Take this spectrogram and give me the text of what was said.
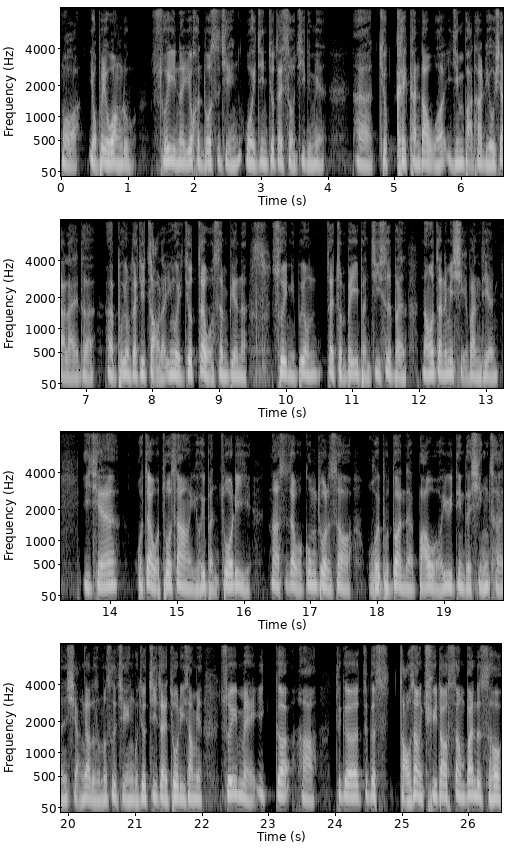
我有备忘录，所以呢，有很多事情我已经就在手机里面，呃，就可以看到我已经把它留下来的，呃，不用再去找了，因为就在我身边呢，所以你不用再准备一本记事本，然后在那边写半天。以前。我在我桌上有一本桌历，那是在我工作的时候，我会不断的把我预定的行程、想要的什么事情，我就记在桌历上面。所以每一个哈，这个这个早上去到上班的时候，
